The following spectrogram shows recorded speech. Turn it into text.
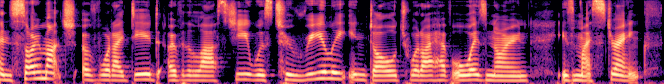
And so much of what I did over the last year was to really indulge what I have always known is my strength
